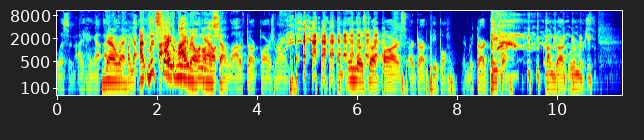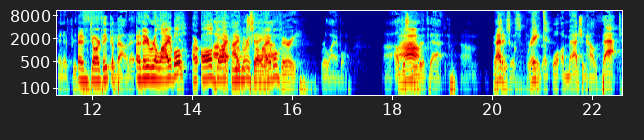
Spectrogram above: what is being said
listen, I hang out. No I, way. Out, I- let's start I- the rumor I've mill hung on out show. a lot of dark bars, Ryan. and in those dark bars are dark people, and with dark people come dark rumors. And if you And dark- think about it, Are they reliable? Are all dark I, I would rumors say, uh, reliable? very reliable. Uh, I'll Wow. just leave it at that. Um, That this is a- great. a- well, imagine how that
